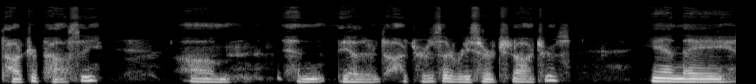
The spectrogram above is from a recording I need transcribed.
Dr. Fauci um, and the other doctors, the research doctors, and they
